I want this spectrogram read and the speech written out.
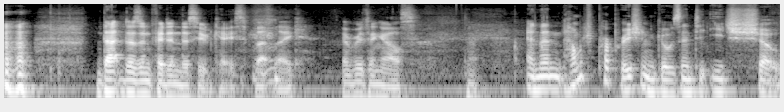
that doesn't fit in the suitcase, but like everything else. And then how much preparation goes into each show?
